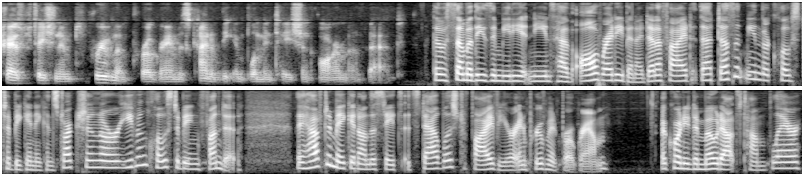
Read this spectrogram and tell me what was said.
transportation improvement program is kind of the implementation arm of that. Though some of these immediate needs have already been identified, that doesn't mean they're close to beginning construction or even close to being funded. They have to make it on the state's established five year improvement program. According to MoDOT's Tom Blair,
